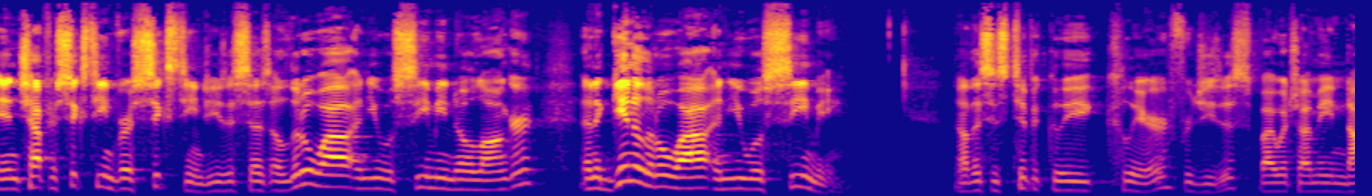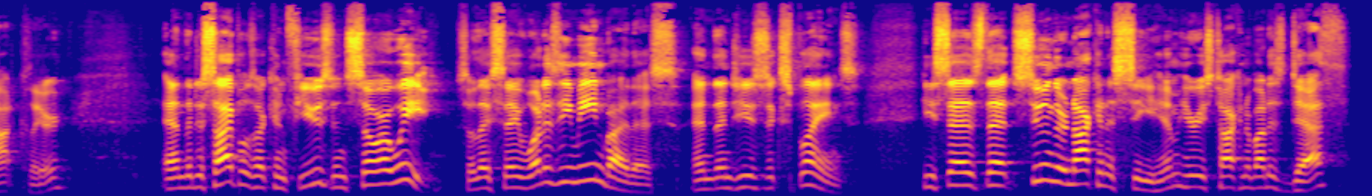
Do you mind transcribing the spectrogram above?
in chapter 16, verse 16, Jesus says, A little while and you will see me no longer, and again a little while and you will see me. Now, this is typically clear for Jesus, by which I mean not clear. And the disciples are confused, and so are we. So they say, What does he mean by this? And then Jesus explains. He says that soon they're not going to see him. Here he's talking about his death.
